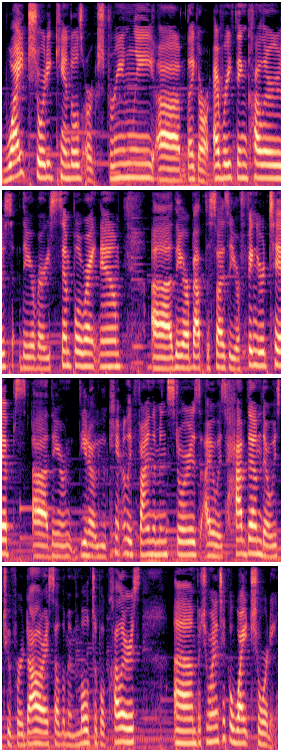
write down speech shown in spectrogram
White shorty candles are extremely, uh, like our everything colors. They are very simple right now. Uh, they are about the size of your fingertips. Uh, they are, you know, you can't really find them in stores. I always have them. They're always two for a dollar. I sell them in multiple colors. Um, but you want to take a white shorty.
